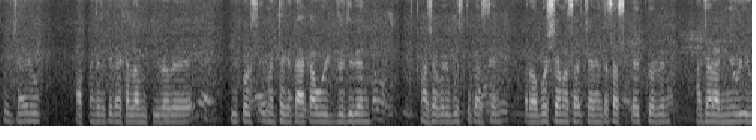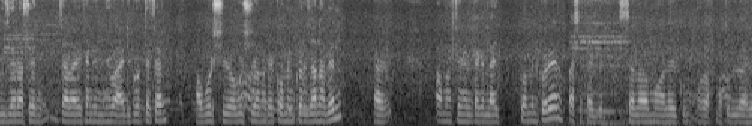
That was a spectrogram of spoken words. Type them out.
তো যাই হোক, আপনাদেরকে দেখালাম কীভাবে পিপলস ইমের থেকে টাকা উইথড্র দিবেন। আশা করি বুঝতে পারছেন। আর অবশ্যই আমার চ্যানেলটা সাবস্ক্রাইব করবেন। আর যারা নিউ ইউজার আছেন, যারা এখানে নিউ আইডি করতে চান, অবশ্যই অবশ্যই আমাকে কমেন্ট করে জানাবেন। আর আমার চ্যানেলটাকে লাইক কমেন্ট করে পাশে থাকবেন। আসসালামু আলাইকুম রহমতুল্লাহি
